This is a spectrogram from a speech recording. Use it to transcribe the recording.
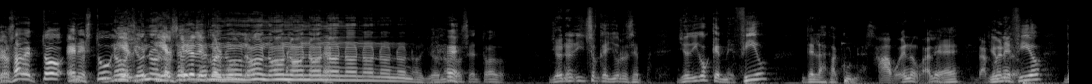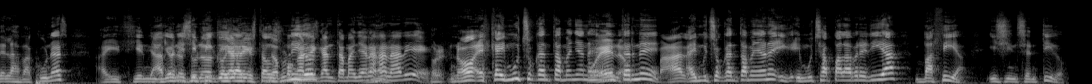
lo sabe todo eres tú No, y el, yo no y lo el sé, periódico yo El no, no, no, no, no, no, no, no, no, no, no, yo no Eh. lo sé todo. Yo no he dicho que yo lo sepa. Yo digo que me fío de las vacunas. Ah, bueno, vale. ¿eh? Yo me fío de las vacunas. Hay 100 Ya, millones y no pico ya en Estados no Unidos. de cantamañanas a nadie. No, es que hay mucho cantamañanas en Bueno, Internet. vale. Hay mucho cantamañanas y, y mucha palabrería vacía y sin sentido.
